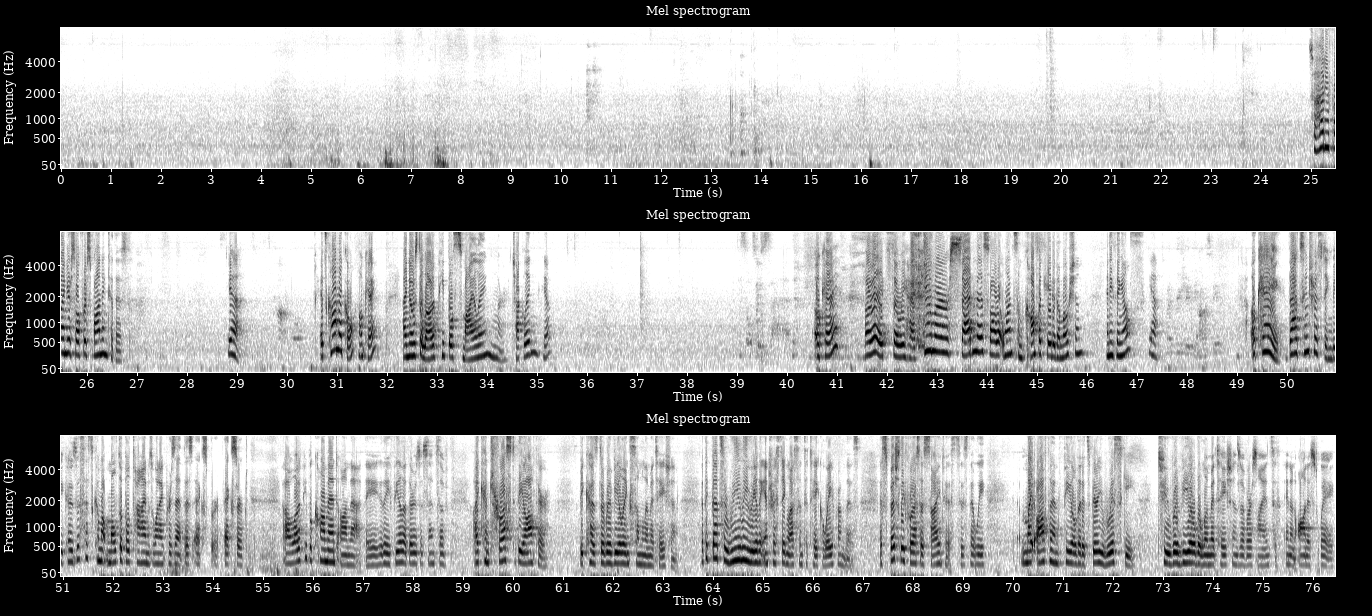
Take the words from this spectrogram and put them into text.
So how do you find yourself responding to this? Yeah. It's comical, okay. I noticed a lot of people smiling or chuckling, yeah. It's also sad. Okay. All right, so we have humor, sadness all at once, some complicated emotion. Anything else? Yeah. I appreciate the honesty. Okay, that's interesting because this has come up multiple times when I present this expert, excerpt. A lot of people comment on that. They, they feel that there's a sense of, I can trust the author because they're revealing some limitation. I think that's a really, really interesting lesson to take away from this, especially for us as scientists, is that we might often feel that it's very risky to reveal the limitations of our science in an honest way.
